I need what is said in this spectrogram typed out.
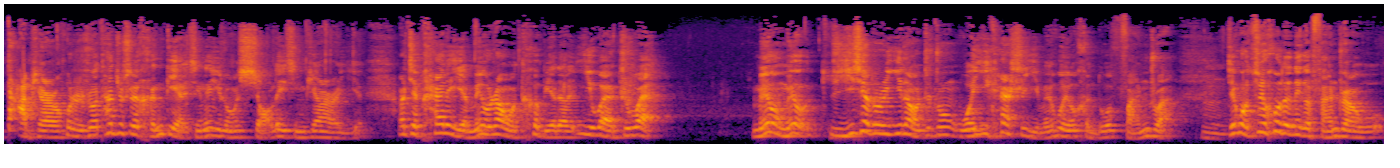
大片儿，或者说它就是很典型的一种小类型片而已，而且拍的也没有让我特别的意外之外，没有没有，一切都是意料之中。我一开始以为会有很多反转，嗯，结果最后的那个反转，我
